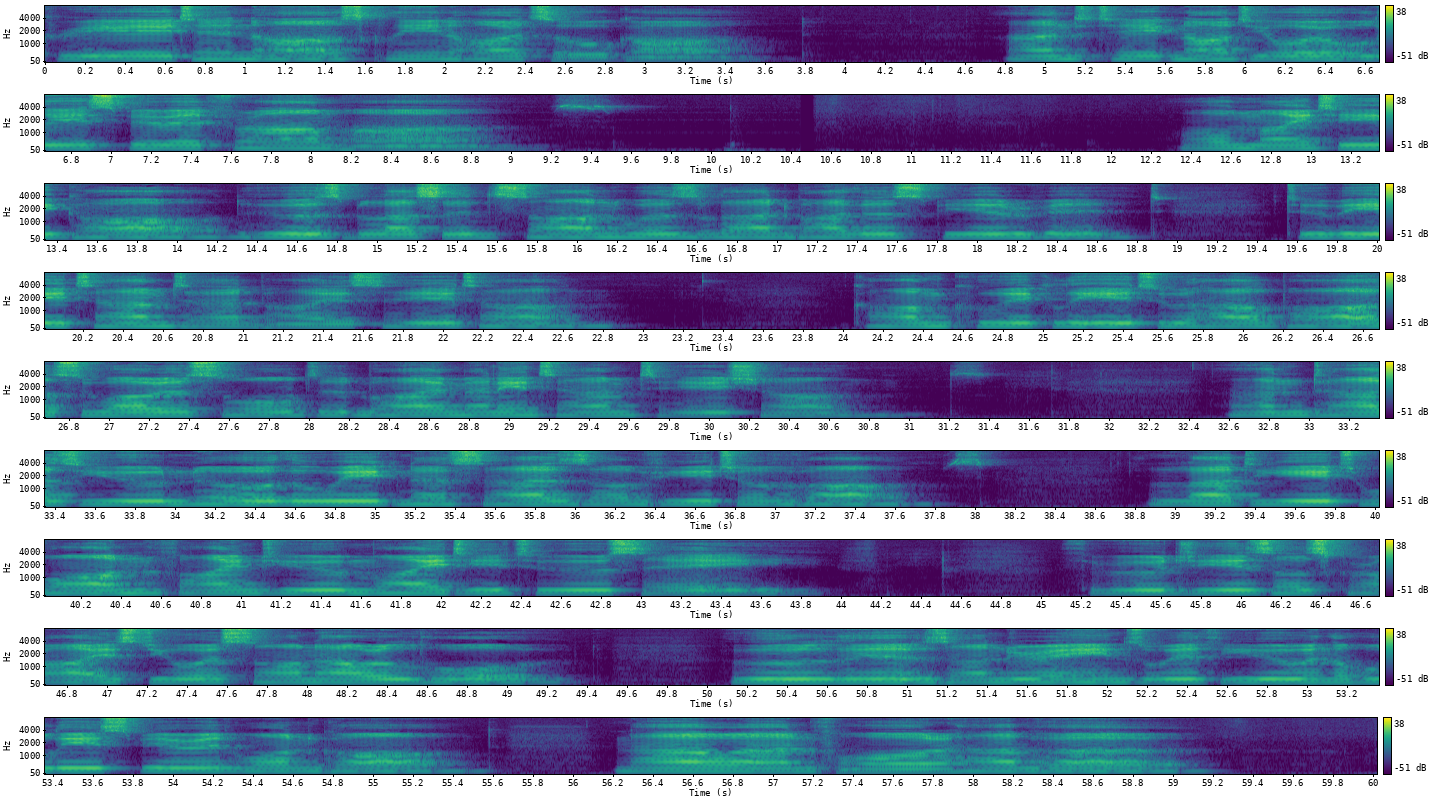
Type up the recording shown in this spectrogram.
Create in us clean hearts, O God, and take not your Holy Spirit from us. Almighty God, whose blessed Son was led by the Spirit to be tempted by Satan, Come quickly to help us who are assaulted by many temptations. And as you know the weaknesses of each of us, let each one find you mighty to save. Through Jesus Christ, your Son, our Lord who lives and reigns with you in the Holy Spirit, one God, now and forever.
